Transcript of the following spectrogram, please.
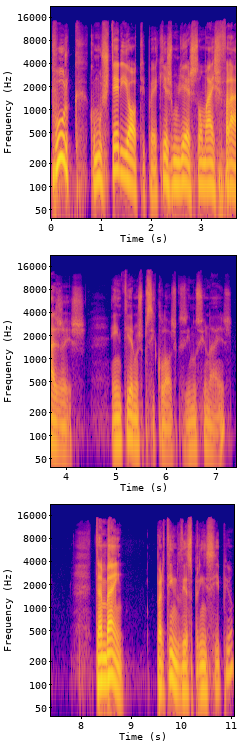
Porque, como o estereótipo é que as mulheres são mais frágeis em termos psicológicos e emocionais, também, partindo desse princípio,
